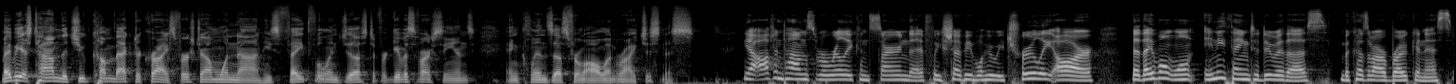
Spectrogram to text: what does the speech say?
Maybe it's time that you come back to Christ. 1 John 1 9. He's faithful and just to forgive us of our sins and cleanse us from all unrighteousness. Yeah, oftentimes we're really concerned that if we show people who we truly are, that they won't want anything to do with us because of our brokenness.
